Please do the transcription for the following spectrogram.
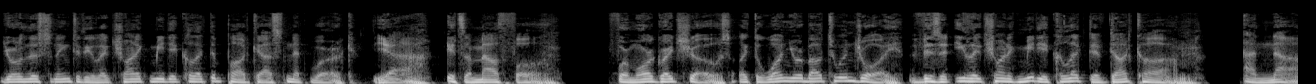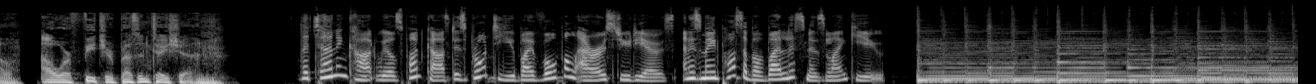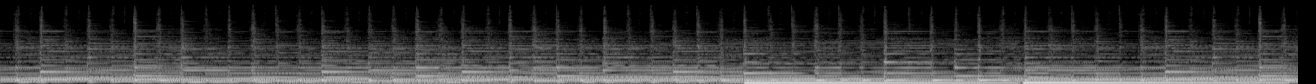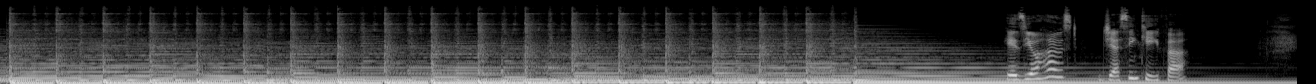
You're listening to the Electronic Media Collective Podcast Network. Yeah, it's a mouthful. For more great shows like the one you're about to enjoy, visit electronicmediacollective.com. And now, our feature presentation. The Turning Cartwheels podcast is brought to you by Vorpal Arrow Studios and is made possible by listeners like you. Here's your host, Jesse Kiefer.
